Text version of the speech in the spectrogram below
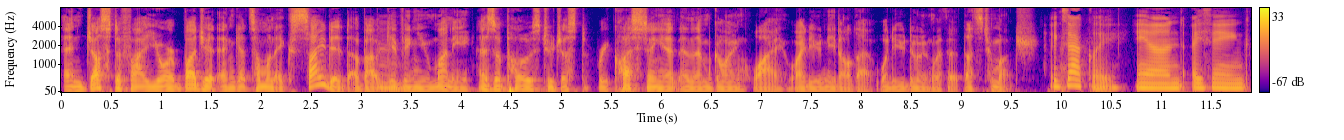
and justify your budget and get someone excited about mm. giving you money as opposed to just requesting it and them going, why? Why do you need all that? What are you doing with it? That's too much. Exactly. And I think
